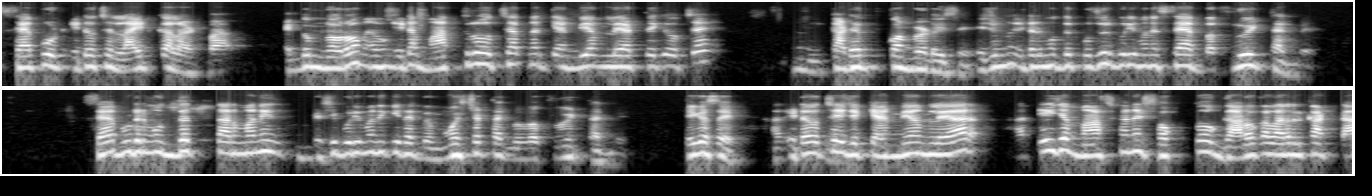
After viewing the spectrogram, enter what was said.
স্যাপুড এটা হচ্ছে লাইট কালার বা একদম নরম এবং এটা মাত্র হচ্ছে আপনার ক্যাম্বিয়াম লেয়ার থেকে হচ্ছে কাঠে কনভার্ট হয়েছে এই জন্য এটার মধ্যে প্রচুর পরিমাণে স্যাপ বা ফ্লুইড থাকবে। স্যাপ উডের মধ্যে তার মানে বেশি পরিমাণে কি থাকবে? ময়েশ্চার থাকবে বা ফ্লুইড থাকবে। ঠিক আছে? আর এটা হচ্ছে এই যে ক্যাম্বিয়াম লেয়ার আর এই যে মাঝখানে শক্ত গাঢ় কালারের কাঠটা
